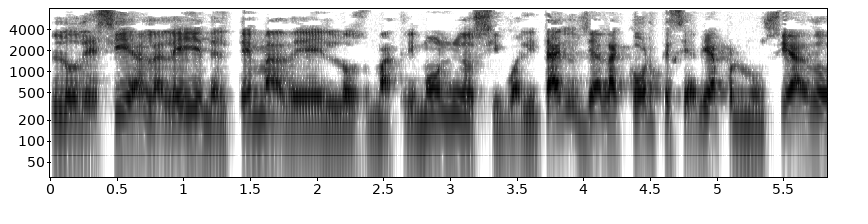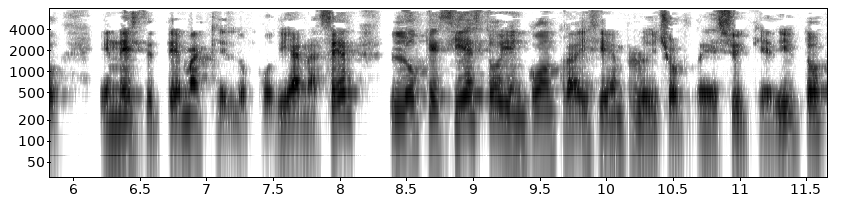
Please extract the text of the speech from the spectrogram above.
lo decía la ley en el tema de los matrimonios igualitarios, ya la Corte se había pronunciado en este tema que lo podían hacer, lo que sí estoy en contra, y siempre lo he dicho recio y querido,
